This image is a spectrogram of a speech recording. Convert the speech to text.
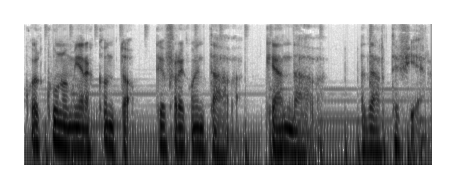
Qualcuno mi raccontò che frequentava, che andava ad Arte Fiera.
